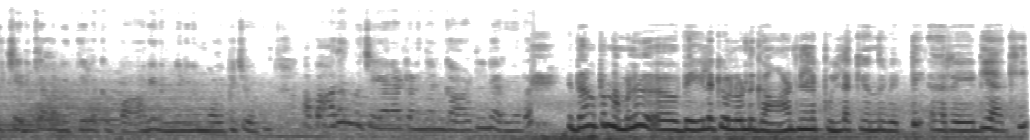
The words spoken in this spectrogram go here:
വിത്തുകൾ ചെടിക്കുള്ള വിത്തുകളൊക്കെ പാകി നമ്മളിങ്ങനെ മുളപ്പിച്ച് വെക്കും. അപ്പോൾ അതൊന്ന് ചെയ്യാനായിട്ടാണ് ഞാൻ ഗാർഡനിൽ ഇറങ്ങിയത്. ഇതാ അപ്പം നമ്മൾ വെയിലൊക്കെ ഉള്ളതുകൊണ്ട് ഗാർഡനിലെ പുല്ലൊക്കെ ഒന്ന് വെട്ടി റെഡിയാക്കി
